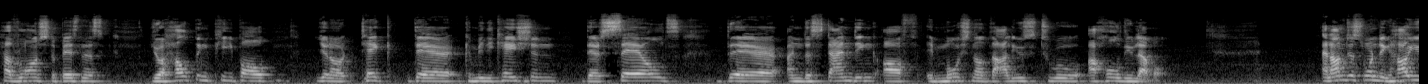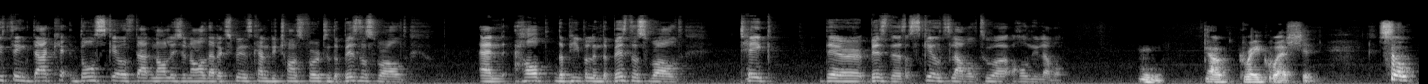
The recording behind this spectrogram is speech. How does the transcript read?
have launched a business you're helping people you know take their communication their sales their understanding of emotional values to a whole new level. And I'm just wondering how you think that those skills, that knowledge, and all that experience can be transferred to the business world and help the people in the business world take their business skills level to a whole new level. Mm. Oh, great question. So,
